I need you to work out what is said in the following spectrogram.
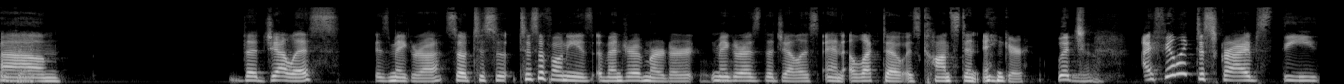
Okay. Um. The jealous is Megara. So Tis- Tisiphone is Avenger of Murder. Megara is the jealous, and Electo is constant anger, which Yeah. I feel like describes the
